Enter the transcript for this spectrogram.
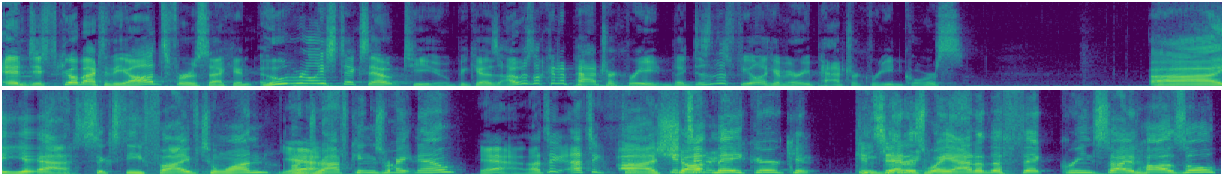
And just go back to the odds for a second. Who really sticks out to you? Because I was looking at Patrick Reed. Like, doesn't this feel like a very Patrick Reed course? Uh, yeah, 65 to 1 Yeah. on DraftKings right now. Yeah, that's a that's a Uh, consider- shot maker can, can consider- get his way out of the thick greenside hosel.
